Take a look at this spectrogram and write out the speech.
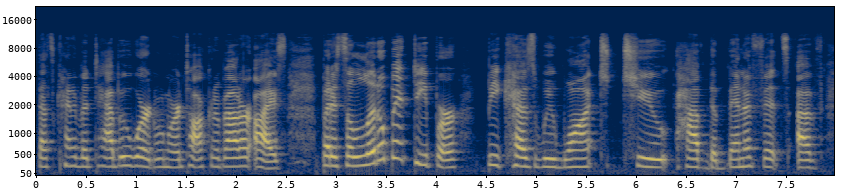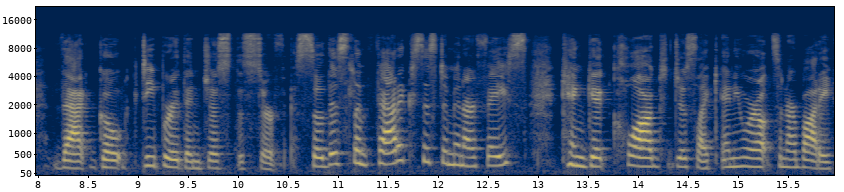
that's kind of a taboo word when we're talking about our eyes but it's a little bit deeper because we want to have the benefits of that go deeper than just the surface. So this lymphatic system in our face can get clogged just like anywhere else in our body.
